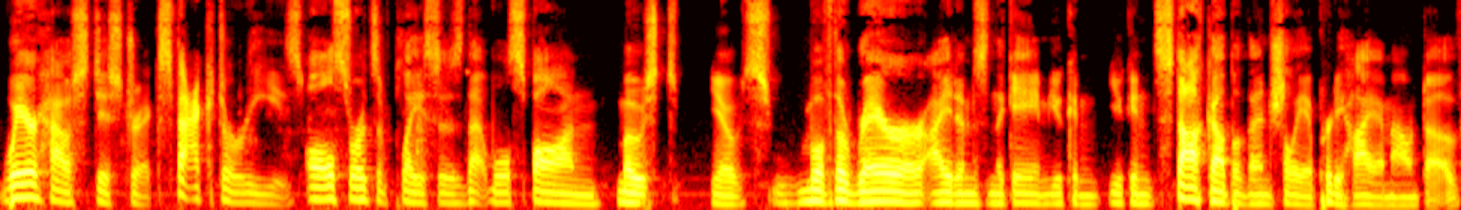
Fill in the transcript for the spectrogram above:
warehouse districts, factories, all sorts of places that will spawn most you know of the rarer items in the game. You can you can stock up eventually a pretty high amount of.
